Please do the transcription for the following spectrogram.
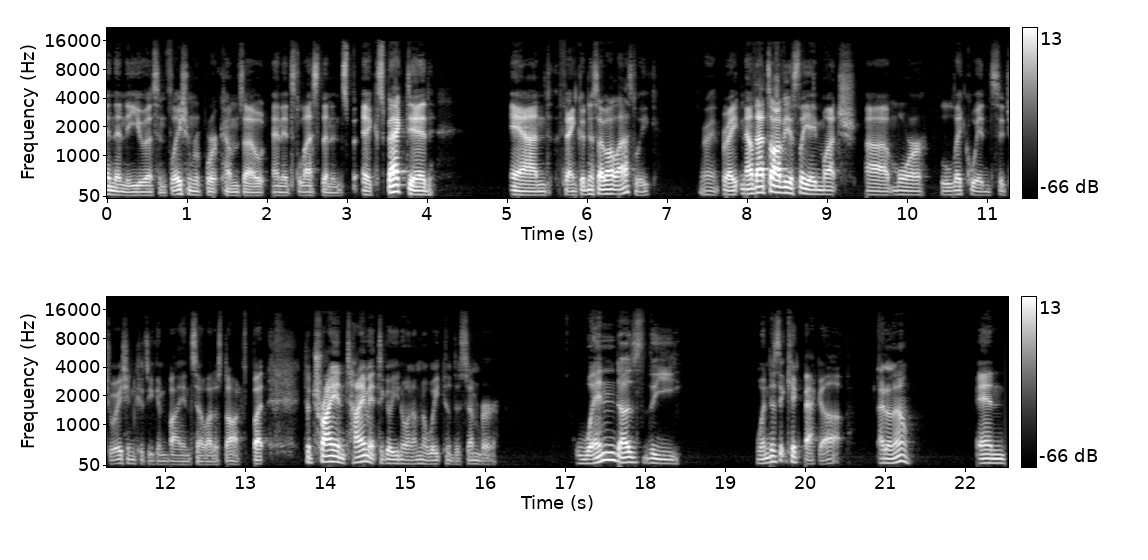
And then the US inflation report comes out and it's less than ins- expected. And thank goodness I bought last week. Right. right? Now that's obviously a much uh, more liquid situation because you can buy and sell out of stocks. But to try and time it to go you know what? I'm going to wait till December. When does the when does it kick back up? I don't know. And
